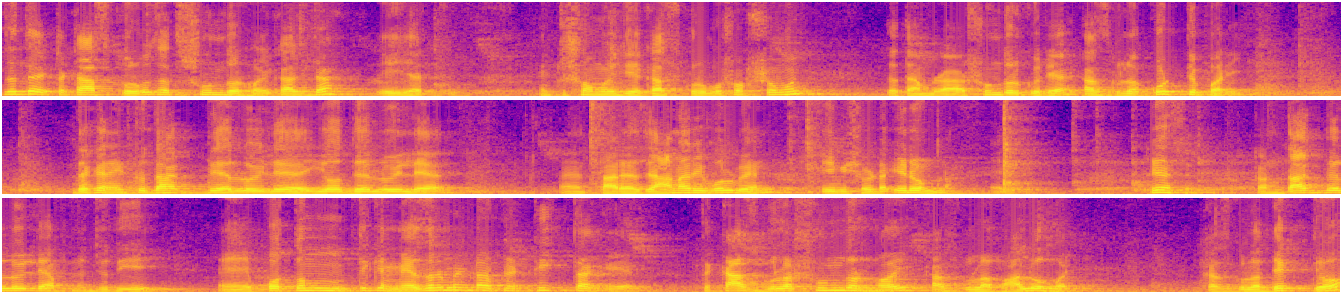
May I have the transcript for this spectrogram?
যাতে একটা কাজ করব, যাতে সুন্দর হয় কাজটা, এই আর কি। একটু সময় দিয়ে কাজ করব সবসময়, যাতে আমরা সুন্দর করে কাজগুলো করতে পারি। দেখেন, একটু দাগ দেওয়া লইলে ইয়ে দিয়ে লইলে তারা যে আনারি বলবেন, এই বিষয়টা এরম না। ঠিক আছে? কারণ দাগ দিয়ে লইলে আপনি যদি প্রথম থেকে মেজারমেন্ট আপনার ঠিক থাকে, তো কাজগুলো সুন্দর হয়, কাজগুলো ভালো হয়। কাজগুলো দেখতেও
